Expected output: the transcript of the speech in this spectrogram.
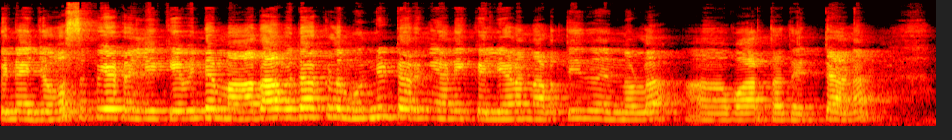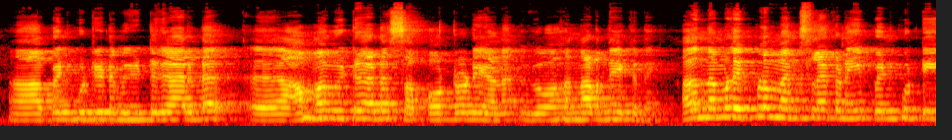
പിന്നെ ജോസഫ് ഏട്ടൻ കെവിന്റെ മാതാപിതാക്കൾ മുന്നിട്ടിറങ്ങിയാണ് ഈ കല്യാണം നടത്തിയത് എന്നുള്ള വാർത്ത തെറ്റാണ്. പെൺകുട്ടിയുടെ വീട്ടുകാരുടെ അമ്മ വീട്ടുകാരുടെ സപ്പോർട്ടോടെയാണ് വിവാഹം നടന്നേക്കുന്നത്. അത് നമ്മൾ എപ്പോഴും മനസ്സിലാക്കണം. ഈ പെൺകുട്ടി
